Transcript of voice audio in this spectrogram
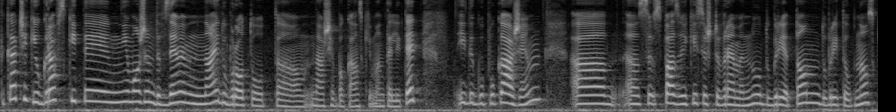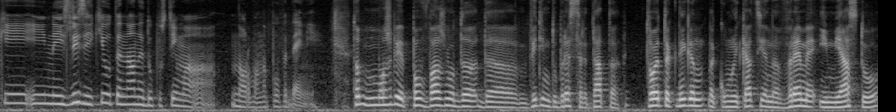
Така че географските ние можем да вземем най-доброто от а, нашия балкански менталитет и да го покажем, а, а, спазвайки същевременно добрия тон, добрите обноски и не излизайки от една недопустима норма на поведение. То може би е по-важно да, да видим добре средата. Твоята книга на комуникация на време и място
